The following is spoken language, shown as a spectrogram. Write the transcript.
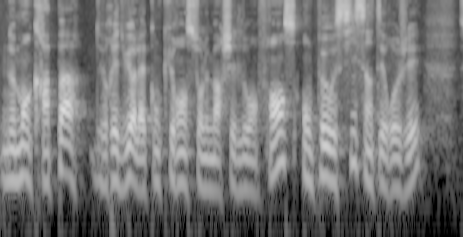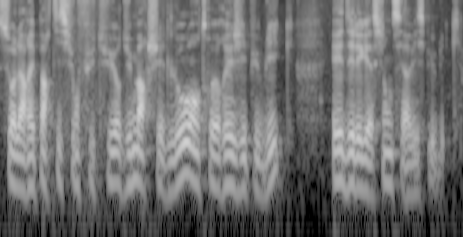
ne manquera pas de réduire la concurrence sur le marché de l'eau en France, on peut aussi s'interroger sur la répartition future du marché de l'eau entre régie publique et délégation de services publics.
